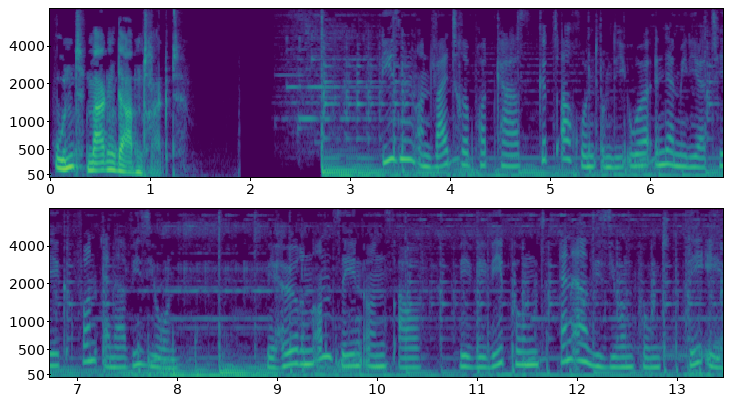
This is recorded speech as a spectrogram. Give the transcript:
und Magen-Darm-Trakt. Diesen und weitere Podcasts gibt's auch rund um die Uhr in der Mediathek von NRVision. Wir hören und sehen uns auf www.nrvision.de.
